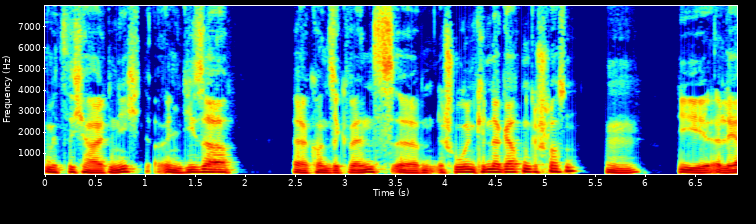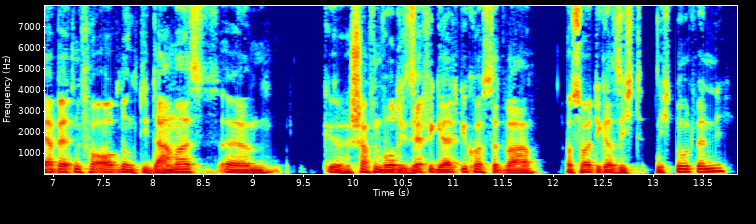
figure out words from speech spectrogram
mit Sicherheit nicht in dieser äh, Konsequenz äh, Schulen, Kindergärten geschlossen. Mhm. Die Lehrbettenverordnung, die damals ähm, geschaffen wurde, die sehr viel Geld gekostet war, aus heutiger Sicht nicht notwendig.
